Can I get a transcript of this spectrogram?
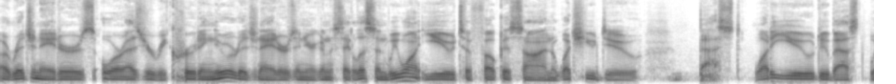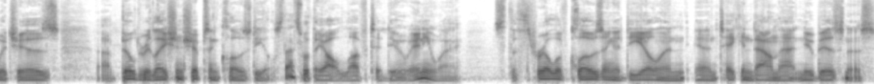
originators or as you're recruiting new originators and you're going to say, listen, we want you to focus on what you do best. What do you do best, which is uh, build relationships and close deals? That's what they all love to do anyway. It's the thrill of closing a deal and, and taking down that new business.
